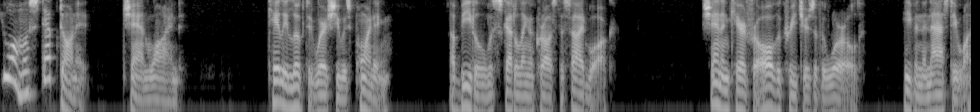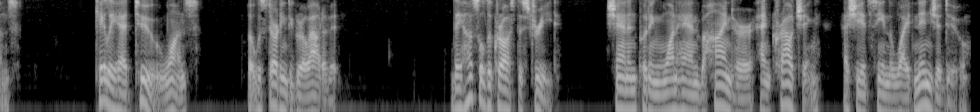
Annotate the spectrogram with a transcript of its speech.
You almost stepped on it, Shan whined. Kaylee looked at where she was pointing a beetle was scuttling across the sidewalk. Shannon cared for all the creatures of the world, even the nasty ones. Kaylee had too once, but was starting to grow out of it. They hustled across the street, Shannon putting one hand behind her and crouching as she had seen the white ninja do.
